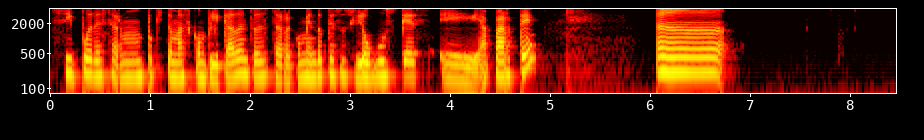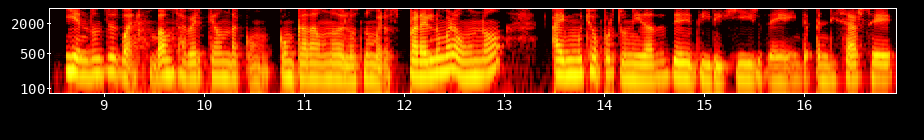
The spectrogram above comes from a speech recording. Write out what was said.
sí puede ser un poquito más complicado, entonces te recomiendo que eso sí lo busques eh, aparte. Ah, y entonces, bueno, vamos a ver qué onda con, cada uno de los números. Para el número uno hay mucha oportunidad de dirigir, de independizarse,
